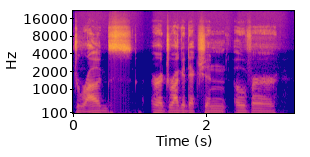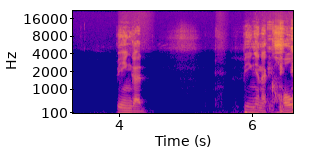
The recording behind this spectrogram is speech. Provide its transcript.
drugs or a drug addiction over being a being in a cult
